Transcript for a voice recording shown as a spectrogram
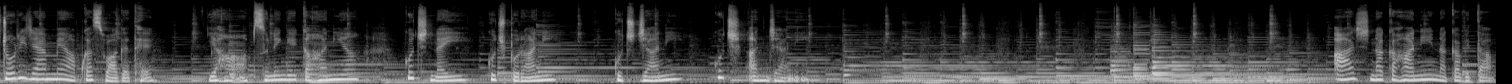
स्टोरी जैम में आपका स्वागत है। यहाँ आप सुनेंगे कहानियाँ, कुछ नई, कुछ पुरानी, कुछ जानी, कुछ अनजानी। आज न कहानी, न कविता।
